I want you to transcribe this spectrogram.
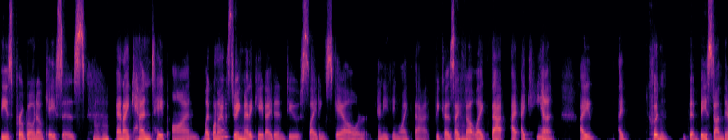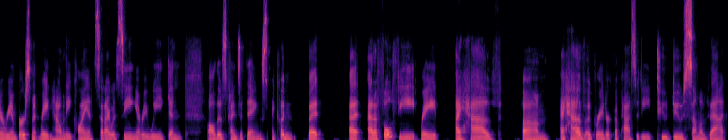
these pro bono cases mm-hmm. and I can take on, like when I was doing Medicaid, I didn't do sliding scale or anything like that because mm-hmm. I felt like that I, I can't, I, I couldn't but based on their reimbursement rate and how many clients that I was seeing every week and all those kinds of things. I couldn't. But at, at a full fee rate, I have um, I have a greater capacity to do some of that,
